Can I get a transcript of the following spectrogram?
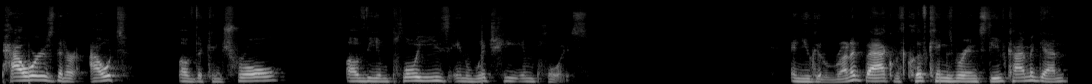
powers that are out of the control of the employees in which he employs. And you can run it back with Cliff Kingsbury and Steve Keim again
